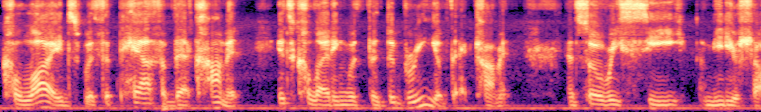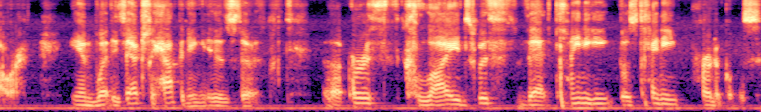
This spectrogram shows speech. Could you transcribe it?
collides with the path of that comet, it's colliding with the debris of that comet. And so we see a meteor shower. And what is actually happening is the uh, Earth collides with that tiny, those tiny particles.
